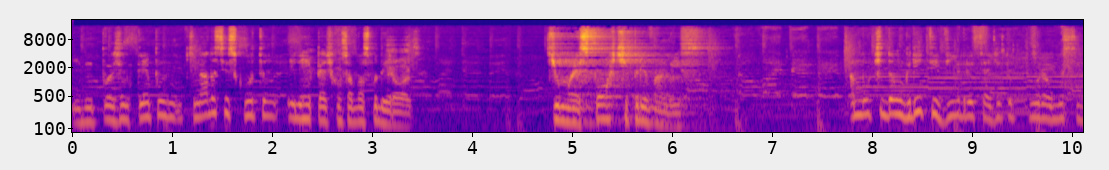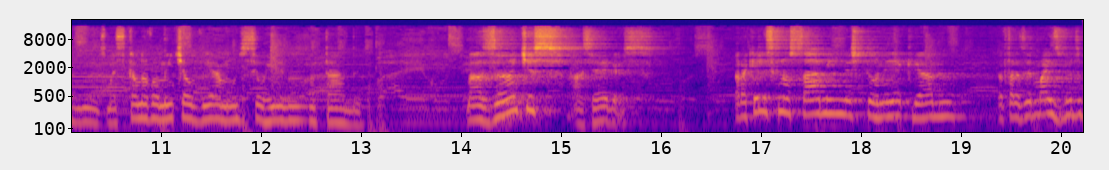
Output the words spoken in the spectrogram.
e depois de um tempo em que nada se escuta, ele repete com sua voz poderosa: que o mais forte prevaleça. A multidão grita e vibra e se agita por alguns segundos, mas cai novamente ao ver a mão de seu rei levantada. Mas antes, as regras. Para aqueles que não sabem, este torneio é criado para trazer mais vivos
